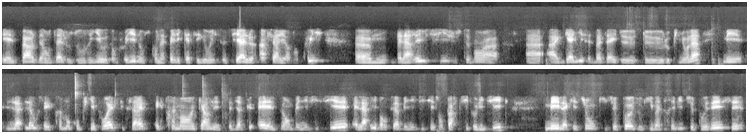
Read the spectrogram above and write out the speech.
et elle parle davantage aux ouvriers, aux employés, dans ce qu'on appelle les catégories sociales inférieures. Donc oui, euh, elle a réussi justement à, à, gagner cette bataille de, l'opinion-là, mais là, là où c'est extrêmement compliqué pour elle, c'est que ça reste extrêmement incarné. C'est-à-dire qu'elle, elle peut en bénéficier, elle arrive à en faire bénéficier son parti politique, mais la question qui se pose ou qui va très vite se poser, c'est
